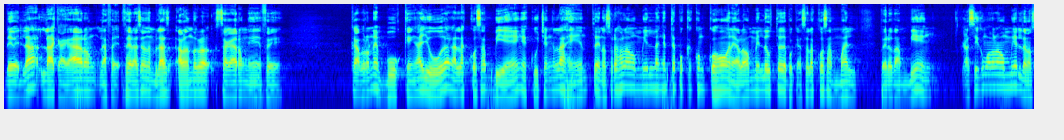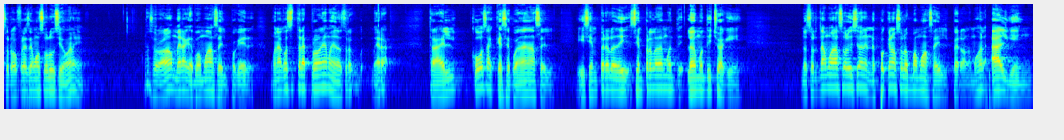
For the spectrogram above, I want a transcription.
de verdad la cagaron, la fe- federación, en verdad, hablando claro, sacaron F. Cabrones, busquen ayuda, hagan las cosas bien, escuchen a la gente. Nosotros hablamos mierda en este podcast con cojones, hablamos mierda de ustedes porque hacen las cosas mal. Pero también, así como hablamos mierda, nosotros ofrecemos soluciones. Nosotros hablamos, mira, ¿qué podemos hacer? Porque una cosa es traer problemas y nosotros, mira, traer cosas que se puedan hacer. Y siempre siempre lo hemos dicho aquí. Nosotros damos las soluciones, no es porque nosotros vamos a hacer, pero a lo mejor alguien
